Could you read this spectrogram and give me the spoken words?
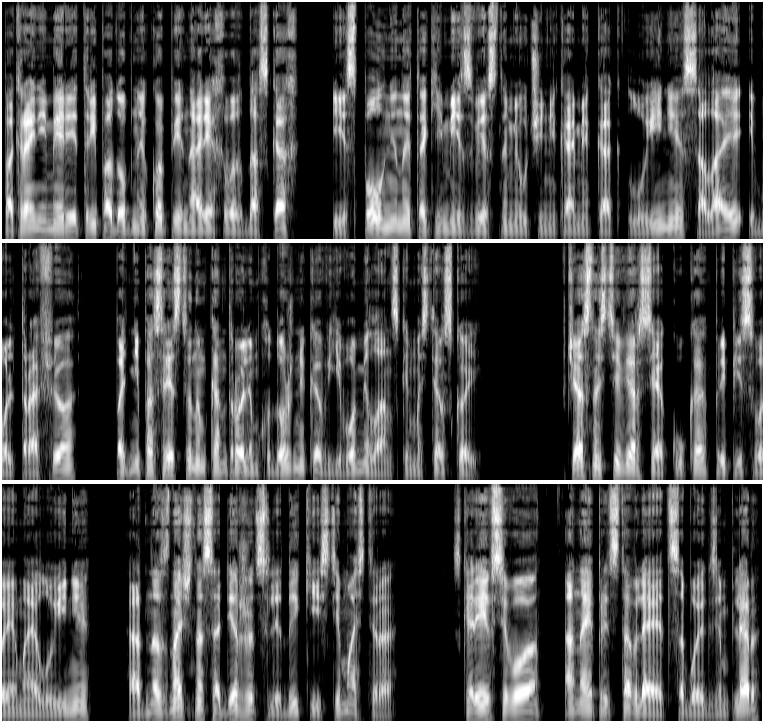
По крайней мере, три подобные копии на ореховых досках исполнены такими известными учениками, как Луини, Салае и Больтрафио, под непосредственным контролем художника в его миланской мастерской. В частности, версия Кука, приписываемая Луини, однозначно содержит следы кисти мастера. Скорее всего, она и представляет собой экземпляр,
